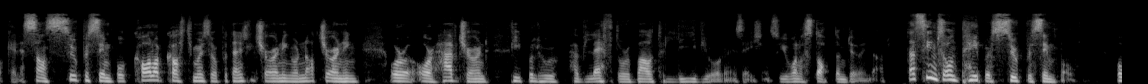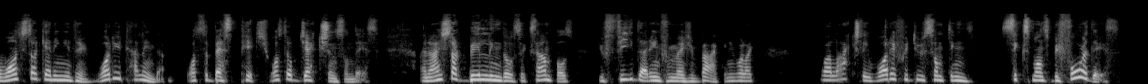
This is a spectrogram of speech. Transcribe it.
Okay, that sounds super simple. Call up customers who are potentially churning or not churning or, or have churned, people who have left or about to leave your organization. So you want to stop them doing that. That seems on paper super simple. But once you start getting into it, what are you telling them? What's the best pitch? What's the objections on this? And I start building those examples. You feed that information back and you go like, well, actually, what if we do something six months before this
